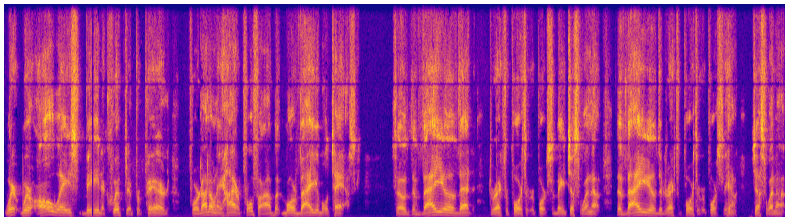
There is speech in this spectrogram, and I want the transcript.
we're, we're always being equipped and prepared for not only higher profile, but more valuable tasks. So the value of that direct report that reports to me just went up. The value of the direct report that reports to him just went up.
